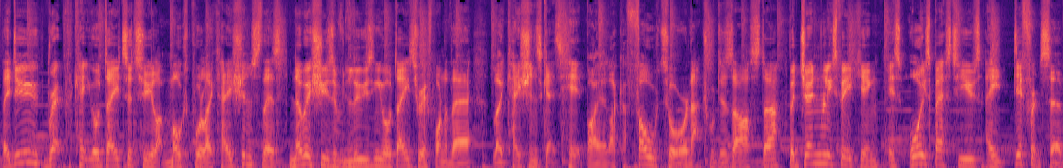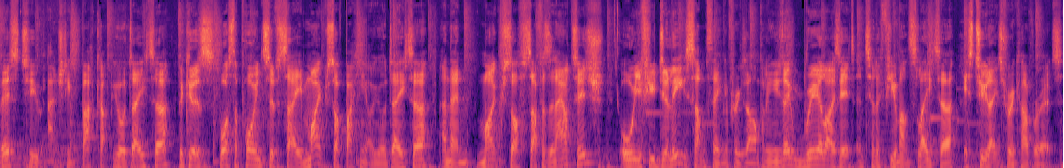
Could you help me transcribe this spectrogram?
They do replicate your data to like multiple locations, so there's no issues of losing your data if one of their locations gets hit by like a fault or a natural disaster. But generally speaking, it's always best to use a different service to actually back up your data because what's the point of say Microsoft backing up your data and then Microsoft suffers an outage or if you delete something for example and you don't realize it until a few months later, it's too late to recover it.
